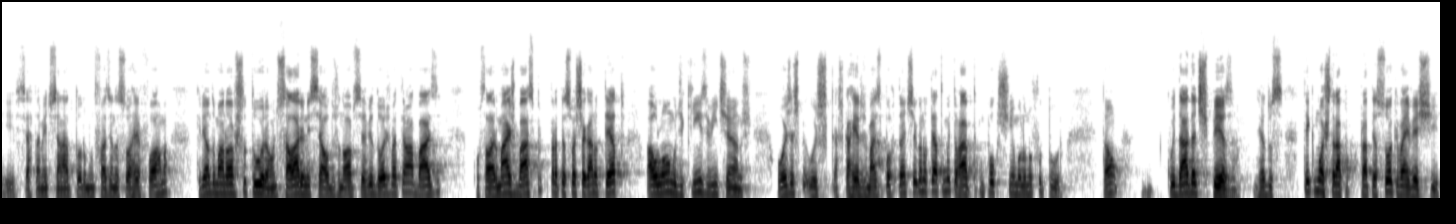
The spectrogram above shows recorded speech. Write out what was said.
e certamente o Senado, todo mundo fazendo a sua reforma, criando uma nova estrutura, onde o salário inicial dos novos servidores vai ter uma base, com o salário mais baixo, para a pessoa chegar no teto ao longo de 15, 20 anos. Hoje as, os, as carreiras mais importantes chegam no teto muito rápido, com pouco estímulo no futuro. Então, cuidar da despesa. Reduz, tem que mostrar para a pessoa que vai investir,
